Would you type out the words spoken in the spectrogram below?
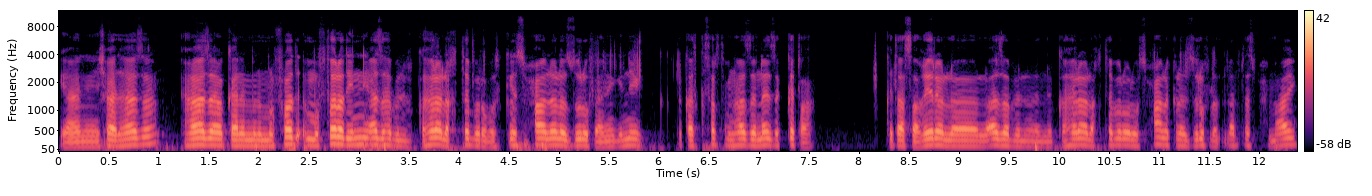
يعني شاهد هذا. هذا كان من المفترض المفترض إني أذهب القاهرة لأختبره بس كان سبحان الله الظروف يعني إني قد كسرت من هذا النيزك قطعة. قطعة صغيرة لأذهب للقاهرة لأختبره وسبحان الله الظروف لم تسمح معي.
